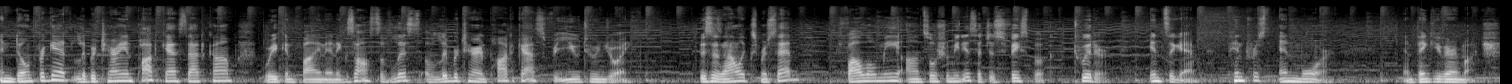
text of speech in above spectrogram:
And don't forget libertarianpodcast.com, where you can find an exhaustive list of libertarian podcasts for you to enjoy. This is Alex Merced. Follow me on social media such as Facebook, Twitter, Instagram, Pinterest, and more. And thank you very much.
